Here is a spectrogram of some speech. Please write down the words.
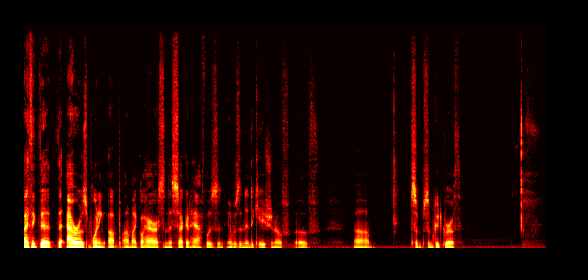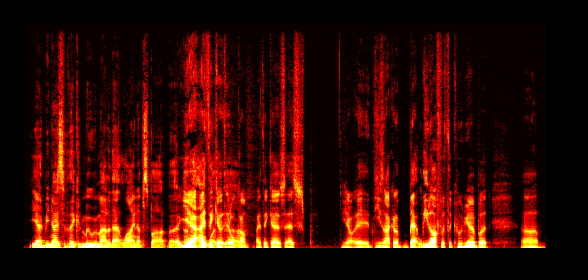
I think that the arrows pointing up on Michael Harris in the second half was an, it was an indication of of um, some some good growth. Yeah, it'd be nice if they could move him out of that lineup spot, but Uh, yeah, I think what, it, it'll um, come. I think as as you know, it, he's not going to bat lead off with Acuna, but um,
